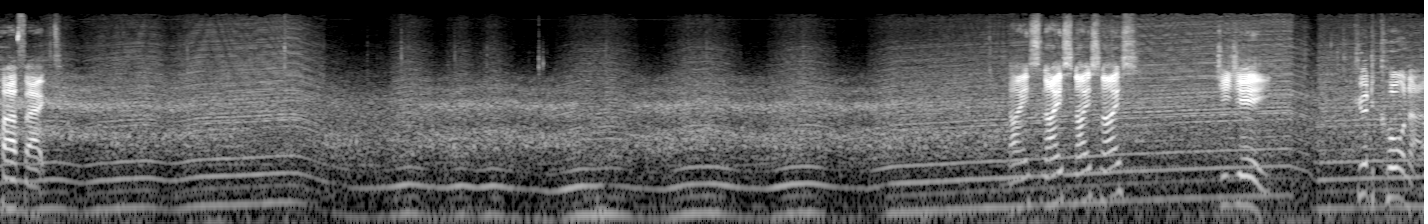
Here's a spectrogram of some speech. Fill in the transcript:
Perfect. Nice, nice, nice, nice. GG. Good corner.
